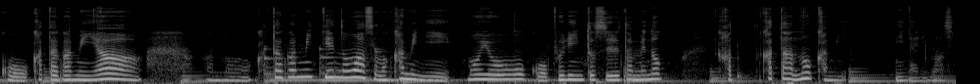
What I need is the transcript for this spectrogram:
こう型紙やあの型紙っていうのはその紙に模様をこうプリントするための型の紙になります。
